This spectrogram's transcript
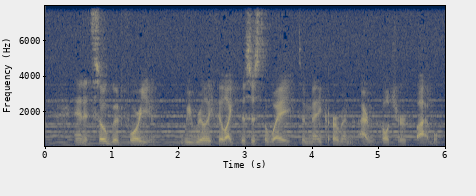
And it's so good for you. We really feel like this is the way to make urban agriculture viable.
